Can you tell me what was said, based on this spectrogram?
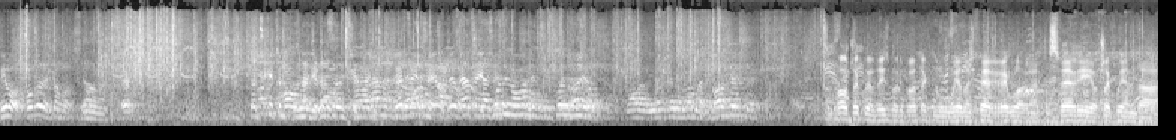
Milo, pogledaj tamo. Sad čekajte malo na Pa očekujem da izbori proteknu u jednoj fair, regularnoj atmosferi očekujem da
